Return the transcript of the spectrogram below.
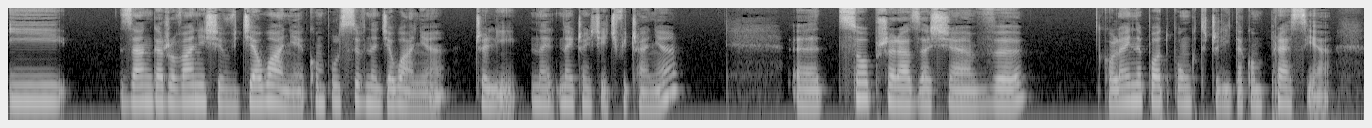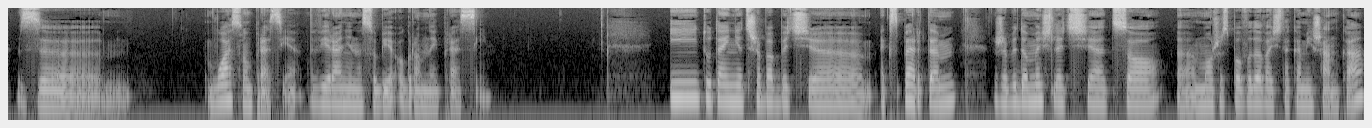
i zaangażowanie się w działanie, kompulsywne działanie, czyli naj, najczęściej ćwiczenie, e, co przeradza się w kolejny podpunkt, czyli taką presję z własną presję, wywieranie na sobie ogromnej presji. I tutaj nie trzeba być e, ekspertem, żeby domyśleć się, co e, może spowodować taka mieszanka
